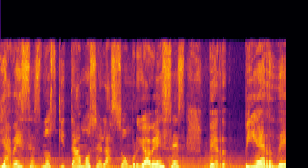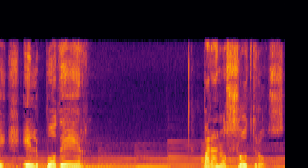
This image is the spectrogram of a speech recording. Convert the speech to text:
Y a veces nos quitamos el asombro y a veces pierde el poder para nosotros.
